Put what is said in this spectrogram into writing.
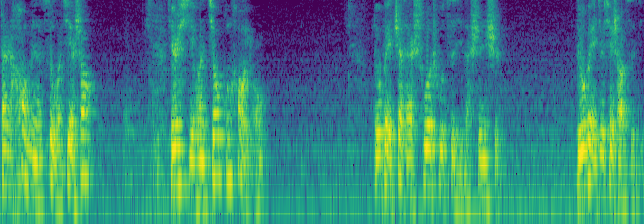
但是后面的自我介绍也是喜欢交朋好友。刘备这才说出自己的身世，刘备就介绍自己。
